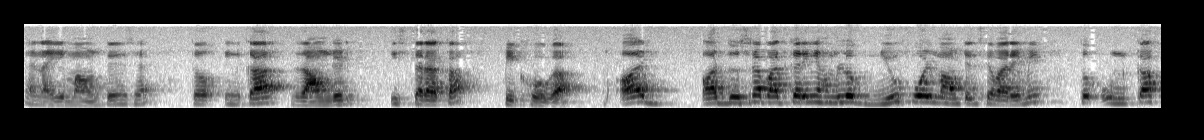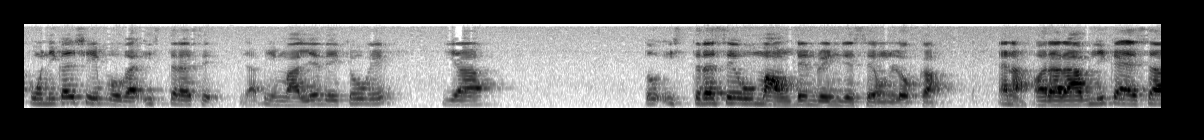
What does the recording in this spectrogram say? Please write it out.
है ना? ये माउंटेन्स है तो इनका राउंडेड इस तरह का पिक होगा। और और दूसरा बात करेंगे हम लोग न्यू फोल्ड माउंटेन्स के बारे में तो उनका कोनिकल शेप होगा इस तरह से। आप हिमालय देखोगे, या तो इस तरह से वो माउंटेन रेंजेस है उन लोग का, है ना? और अरावली का ऐसा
